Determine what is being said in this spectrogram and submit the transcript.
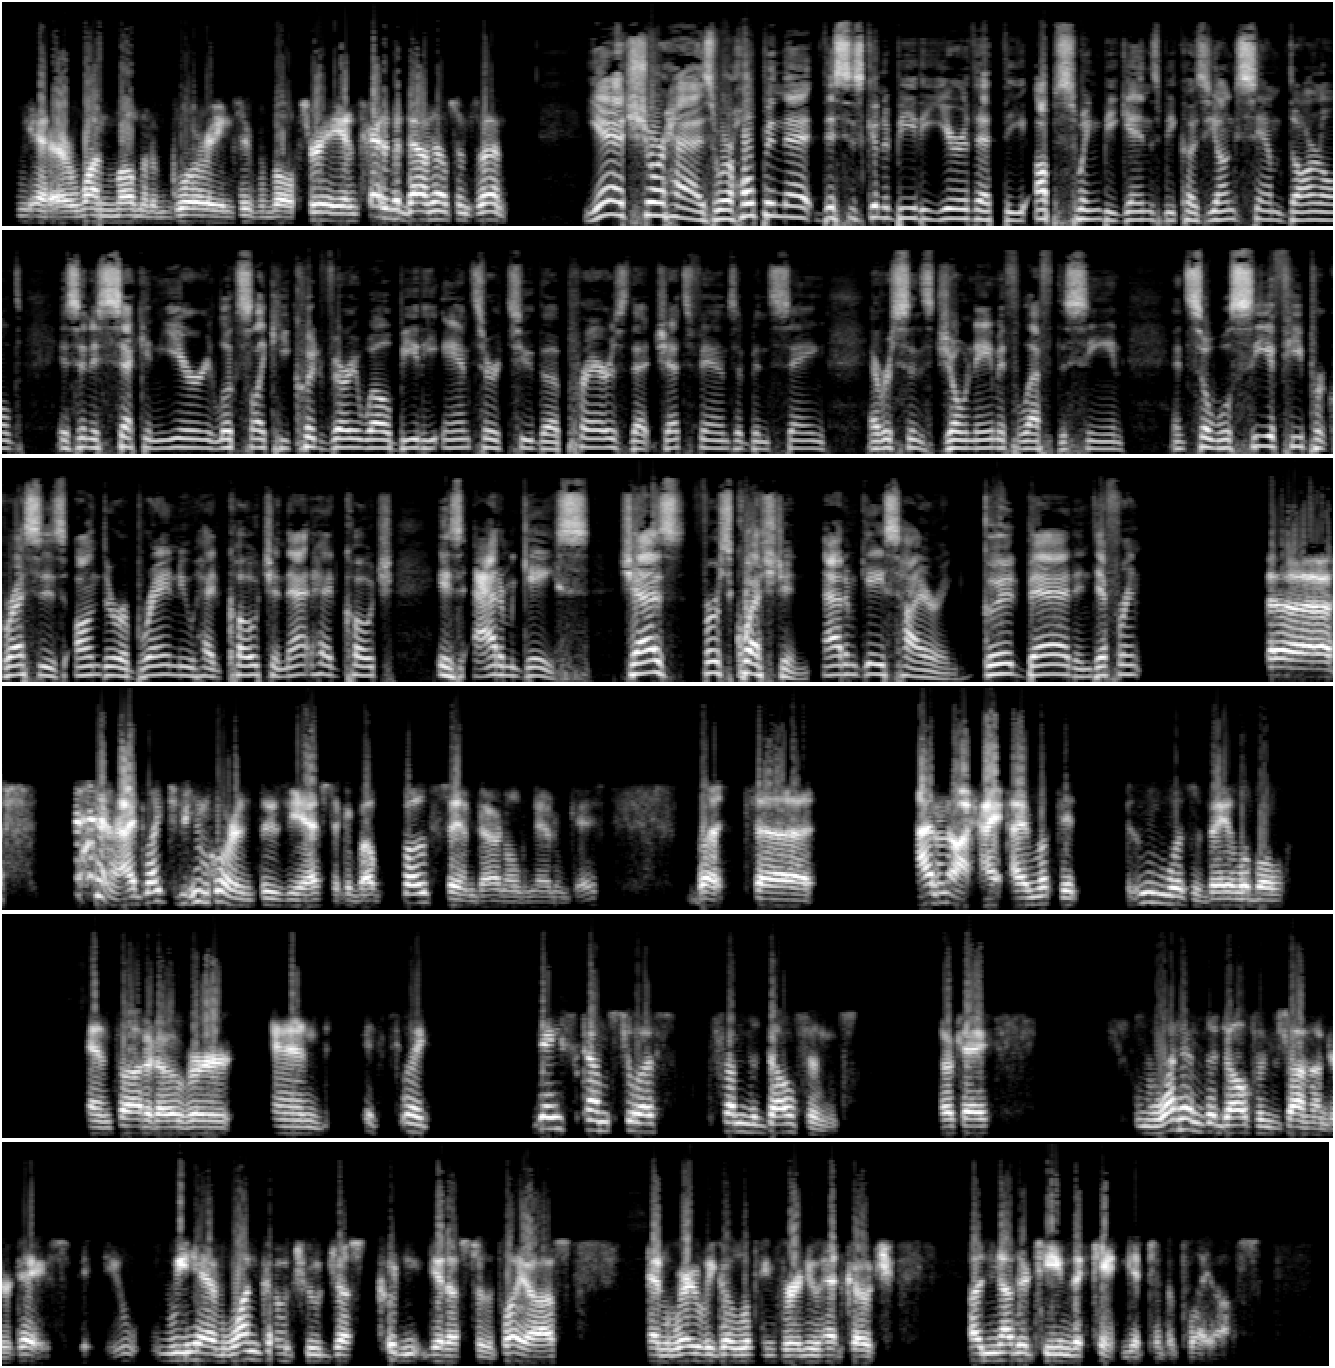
we had our one moment of glory in Super Bowl three, and it's kind of been downhill since then. Yeah, it sure has. We're hoping that this is going to be the year that the upswing begins because young Sam Darnold is in his second year. He looks like he could very well be the answer to the prayers that Jets fans have been saying ever since Joe Namath left the scene. And so we'll see if he progresses under a brand new head coach, and that head coach is Adam Gase. Jazz, first question Adam Gase hiring. Good, bad, indifferent? Uh, I'd like to be more enthusiastic about both Sam Darnold and Adam Gase, but uh, I don't know. I, I looked at who was available and thought it over, and it's like Gase comes to us from the Dolphins. Okay, what have the Dolphins done under Gase? We have one coach who just couldn't get us to the playoffs, and where do we go looking for a new head coach? Another team that can't get to the playoffs.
